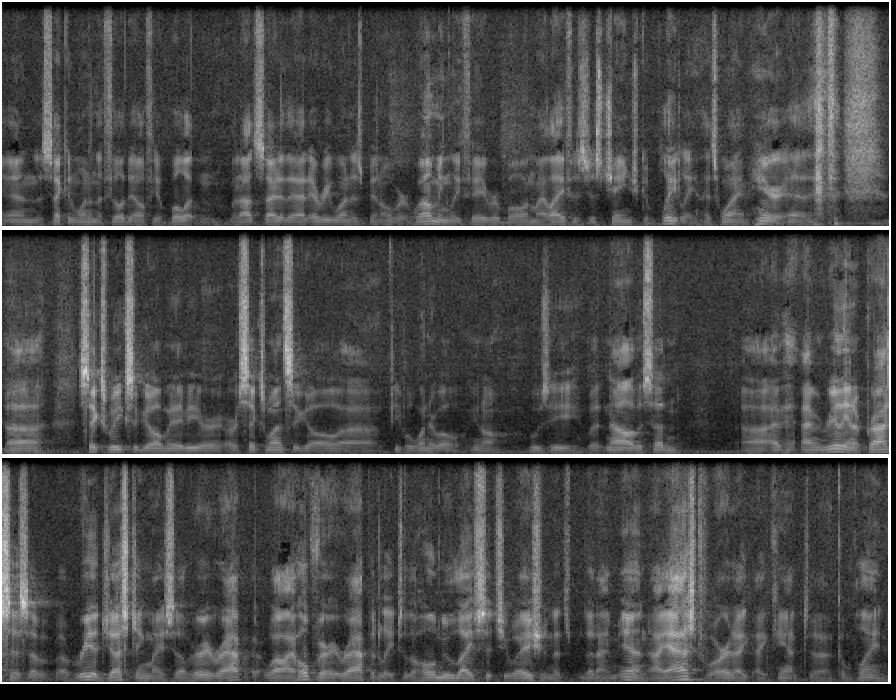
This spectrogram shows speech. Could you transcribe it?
and the second one in the Philadelphia Bulletin. But outside of that, everyone has been overwhelmingly favorable, and my life has just changed completely. That's why I'm here. uh, six weeks ago, maybe, or, or six months ago, uh, people wonder, well, you know, who's he? But now all of a sudden, i am really in a process of, of, readjusting myself very rapid, well, I hope very rapidly to the whole new life situation that's, that I'm in. I asked for it, I, I can't uh, complain.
